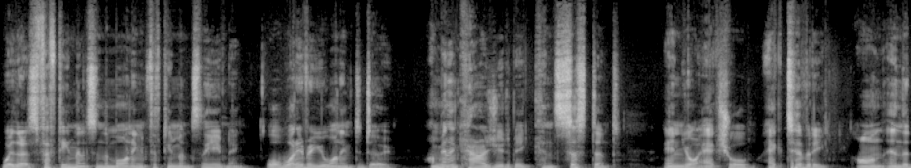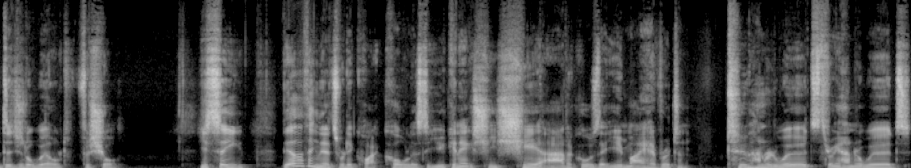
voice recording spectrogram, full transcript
whether it's 15 minutes in the morning and 15 minutes in the evening, or whatever you're wanting to do, I'm going to encourage you to be consistent in your actual activity on in the digital world for sure. You see, the other thing that's really quite cool is that you can actually share articles that you may have written 200 words, 300 words,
